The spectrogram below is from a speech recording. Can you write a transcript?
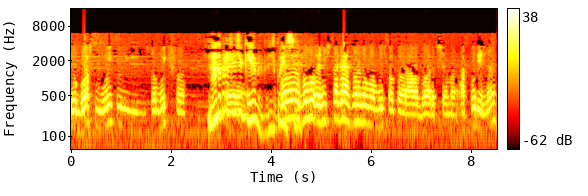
eu gosto muito e sou muito fã. Manda pra é, gente aqui, pra gente conhecer. Vou, a gente está gravando uma música autoral agora, chama Apurinã,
